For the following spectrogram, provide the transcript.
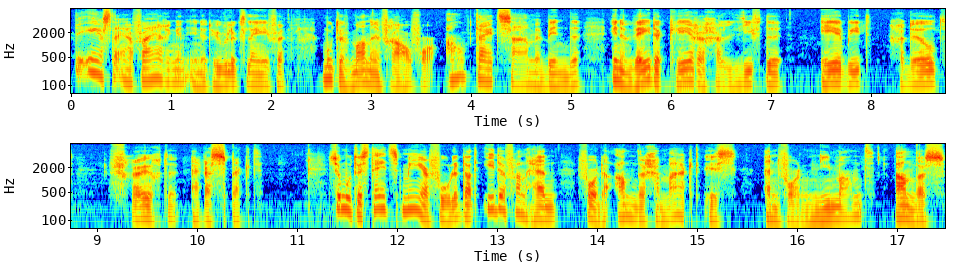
De eerste ervaringen in het huwelijksleven moeten man en vrouw voor altijd samenbinden in een wederkerige liefde, eerbied, geduld, vreugde en respect. Ze moeten steeds meer voelen dat ieder van hen voor de ander gemaakt is en voor niemand anders.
